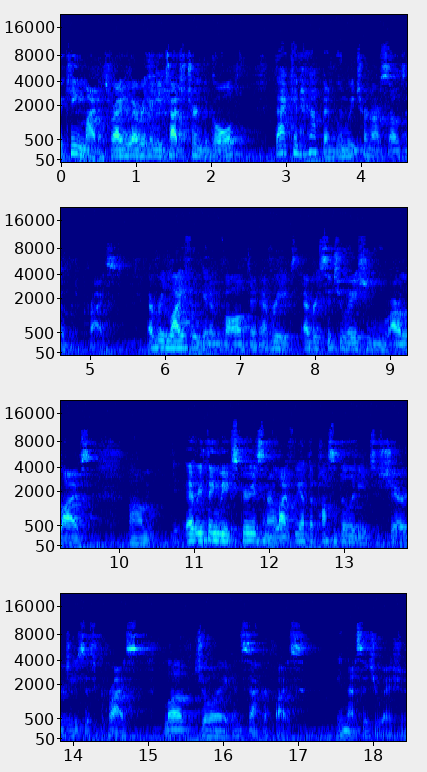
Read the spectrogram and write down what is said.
the King Midas, right? Who everything he touched turned to gold. That can happen when we turn ourselves over to Christ. Every life we get involved in, every every situation in our lives, um, everything we experience in our life, we have the possibility to share Jesus Christ, love, joy, and sacrifice in that situation.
